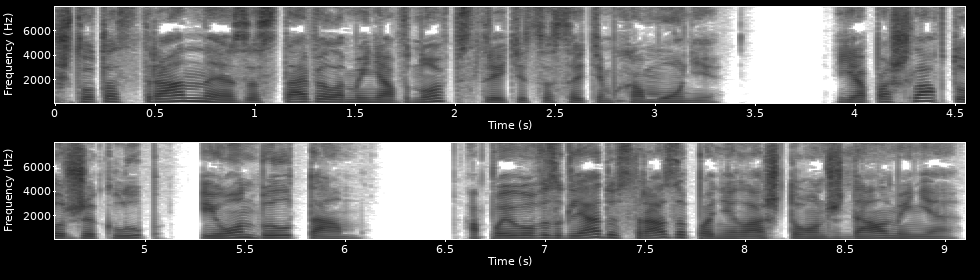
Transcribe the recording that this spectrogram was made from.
Что-то странное заставило меня вновь встретиться с этим Хамони. Я пошла в тот же клуб, и он был там. А по его взгляду сразу поняла, что он ждал меня.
